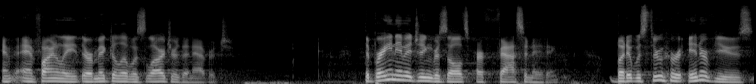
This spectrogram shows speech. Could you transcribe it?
And, and finally, their amygdala was larger than average. The brain imaging results are fascinating, but it was through her interviews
